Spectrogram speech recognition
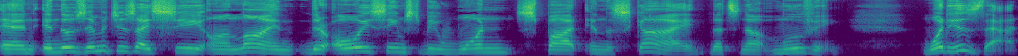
And in those images I see online, there always seems to be one spot in the sky that's not moving. What is that?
